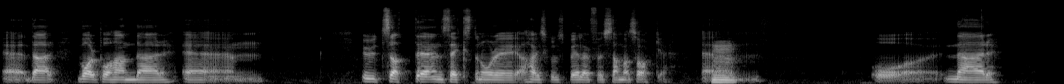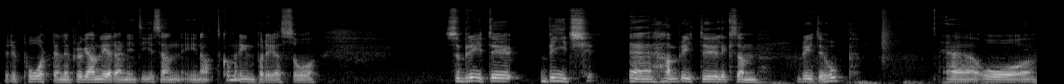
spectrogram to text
eh, där, varpå han där eh, utsatte en 16-årig high school-spelare för samma saker. Eh, Och när reporten eller programledaren i TSN i natt kommer in på det så, så bryter ju Beach, eh, han bryter ju liksom, bryter ihop. Eh, och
